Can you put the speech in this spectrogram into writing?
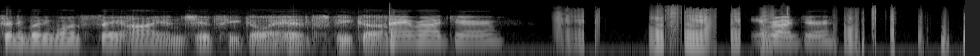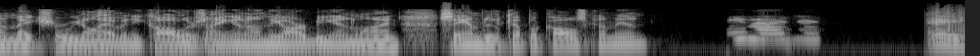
If anybody wants to say hi in Jitsi, go ahead, speak up. Hi, Roger. Hey, Roger. to make sure we don't have any callers hanging on the RBN line. Sam, did a couple of calls come in? Hey, Roger. Hey.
